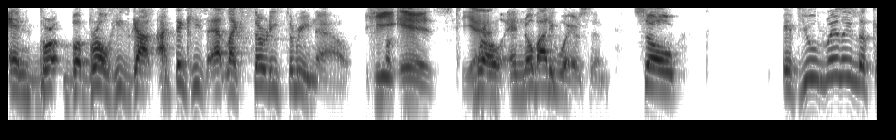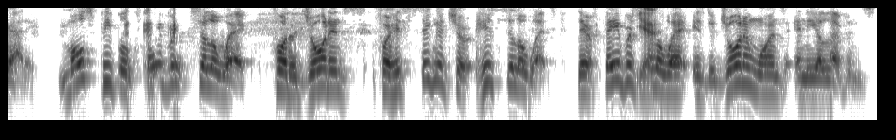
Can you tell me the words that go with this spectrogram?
and bro, but bro, he's got. I think he's at like thirty three now. He is, yeah, bro, and nobody wears them. So if you really look at it, most people's favorite silhouette for the Jordans for his signature, his silhouettes, their favorite yeah. silhouette is the Jordan ones and the 11s.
